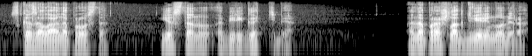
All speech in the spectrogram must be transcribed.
— сказала она просто. «Я стану оберегать тебя». Она прошла к двери номера.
